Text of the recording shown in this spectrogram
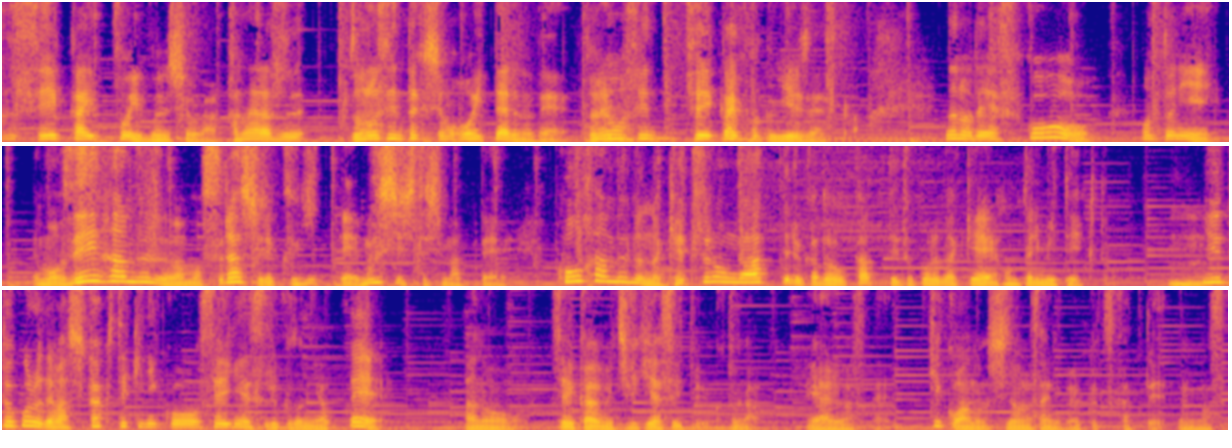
ず正解っぽい文章が必ずどの選択肢も置いてあるので、どれもうん正解っぽく見えるじゃないですか。なのでそこを本当にもう前半部分はもうスラッシュで区切って無視してしまって、後半部分の結論が合ってるかどうかっていうところだけ本当に見ていくとうんいうところで、まあ視覚的にこう制限することによって、あの、正解を導きやすいということがえーありますね。結構あの指導の際にもよく使っております。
